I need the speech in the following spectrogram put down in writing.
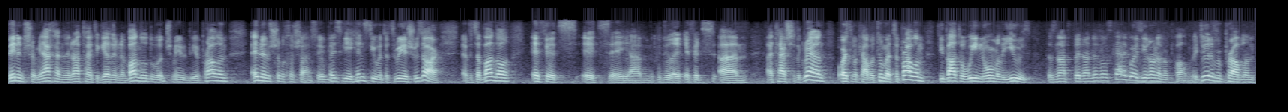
Vein and they're not tied together in a bundle, which maybe would be a problem. And mem. So basically hints to you what the three issues are. If it's a bundle, if it's, it's a, um, if it's, um, attached to the ground, or it's makabatuma, it's a problem. If you bought what we normally use does not fit under those categories, you don't have a problem. We do have a problem,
